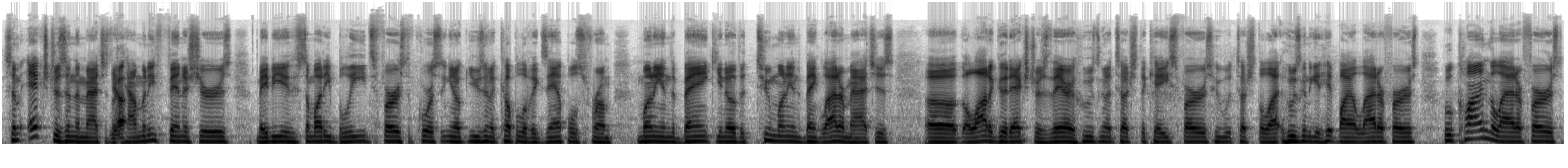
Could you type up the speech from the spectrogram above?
some extras in the matches, like Yep. how many finishers, maybe if somebody bleeds first. Of course, you know, using a couple of examples from Money in the Bank. You know, the two Money in the Bank ladder matches. Uh, a lot of good extras there. Who's going to touch the case first? Who would touch the la- Who's going to get hit by a ladder first? Who climbed the ladder first?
